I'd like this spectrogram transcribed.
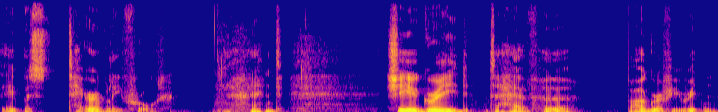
it was terribly fraught. And she agreed to have her biography written.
